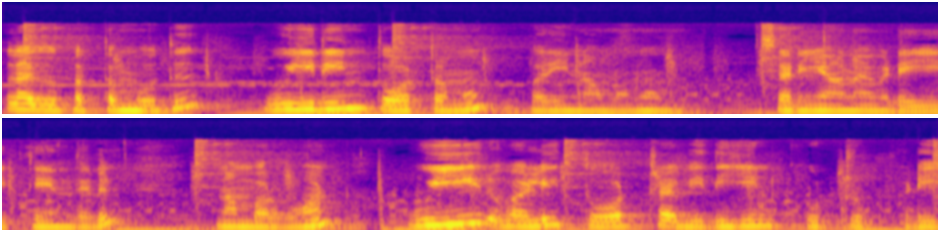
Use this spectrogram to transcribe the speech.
அலகு பத்தொம்போது உயிரின் தோற்றமும் பரிணாமமும். சரியான விடையை தேர்ந்தெடு. நம்பர் ஒன் உயிர் வழி தோற்ற விதியின் கூற்றுப்படி.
